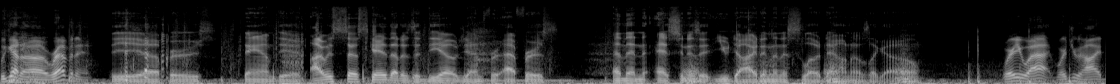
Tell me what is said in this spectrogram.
We got a revenant. Yuppers. Damn, dude. I was so scared that it was a Deogen for at first. And then as soon as it you died and then it slowed down, I was like, oh. Where you at? Where'd you hide?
